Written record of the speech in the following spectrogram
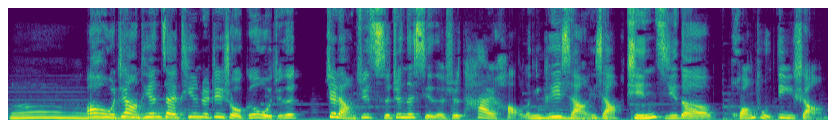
哦哦，我这两天在听着这首歌，我觉得这两句词真的写的是太好了。你可以想一想，贫瘠的黄土地上，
